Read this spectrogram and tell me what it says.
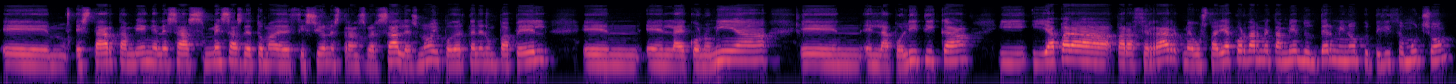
eh, estar también en esas mesas de toma de decisiones transversales ¿no? y poder tener un papel en, la economía, en la política. Y, ya para, cerrar, me gustaría acordarme también de un término que utilizo mucho.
